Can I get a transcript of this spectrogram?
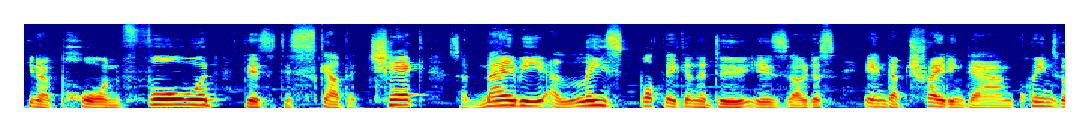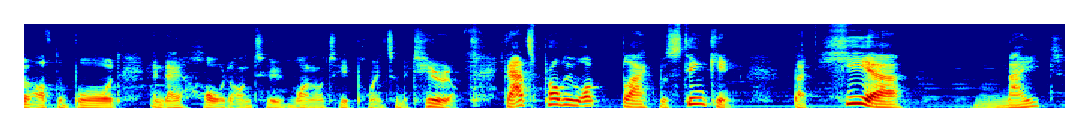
you know, pawn forward, there's a discovered check. So maybe at least what they're going to do is they'll just end up trading down, queens go off the board, and they hold on to one or two points of material. That's probably what black was thinking. But here, mate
